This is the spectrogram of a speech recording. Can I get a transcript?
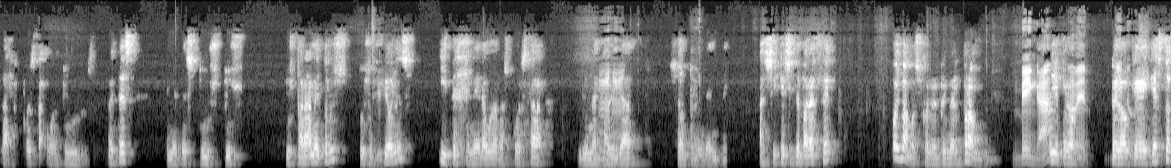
la respuesta, bueno, tú los metes, te metes tus, tus, tus parámetros, tus Sí. opciones y te genera una respuesta de una calidad sorprendente. Así que si te parece, pues vamos con el primer prompt. Venga, Oye, pero- a ver. Pero que, que esto,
